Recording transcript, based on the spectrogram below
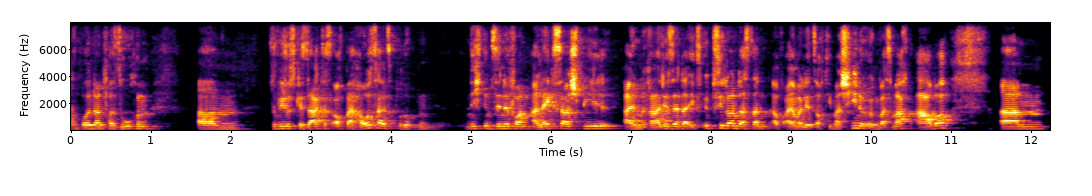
und wollen dann versuchen, ähm, so wie du es gesagt hast, auch bei Haushaltsprodukten, nicht im Sinne von Alexa spiel ein Radiosender XY, das dann auf einmal jetzt auch die Maschine irgendwas macht, aber ähm,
